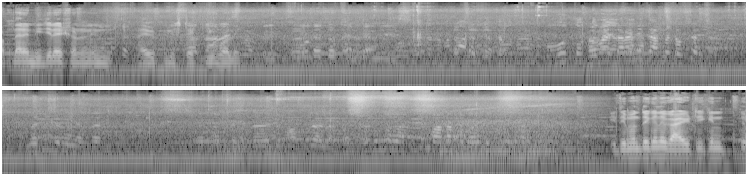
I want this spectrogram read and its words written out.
আপনারা নিজেরাই শোনেন হাইওয়ে পুলিশটা কি বলে। ইতিমধ্যে কিন্তু গাড়িটি কিন্তু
